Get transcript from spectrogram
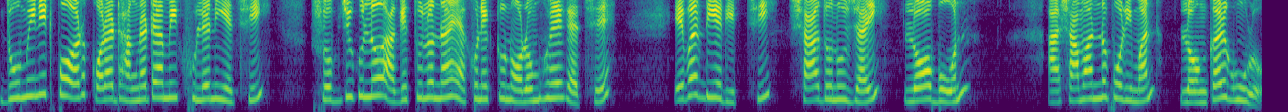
দু মিনিট পর কড়া ঢাকনাটা আমি খুলে নিয়েছি। সবজিগুলো আগের তুলনায় এখন একটু নরম হয়ে গেছে। এবার দিয়ে দিচ্ছি স্বাদ অনুযায়ী লবণ। আর সামান্য পরিমাণ লঙ্কার গুঁড়ো।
